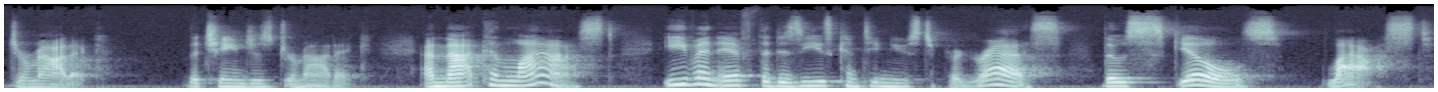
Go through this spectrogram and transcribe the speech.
dramatic the change is dramatic. And that can last. Even if the disease continues to progress those skills last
